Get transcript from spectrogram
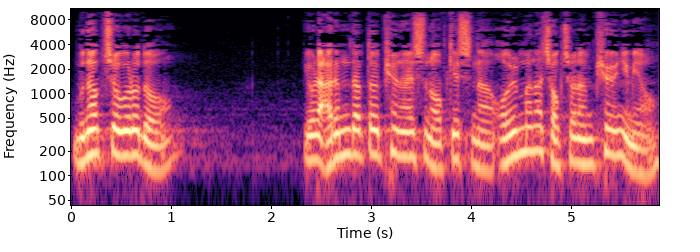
문학적으로도 이걸 아름답다고 표현할 수는 없겠으나 얼마나 적절한 표현이며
